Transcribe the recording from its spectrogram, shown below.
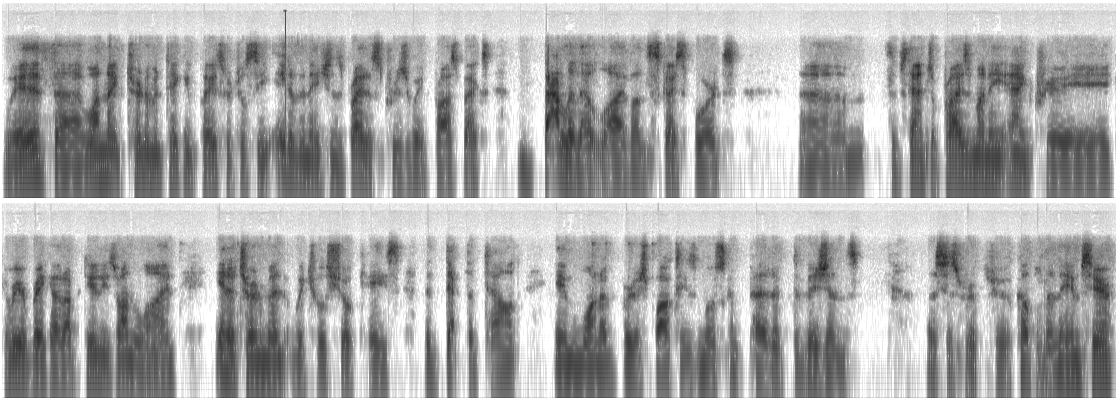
with a one night tournament taking place, which will see eight of the nation's brightest cruiserweight prospects battle it out live on Sky Sports. Um, substantial prize money and career breakout opportunities on the line in a tournament which will showcase the depth of talent in one of British boxing's most competitive divisions. Let's just rip through a couple of the names here.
